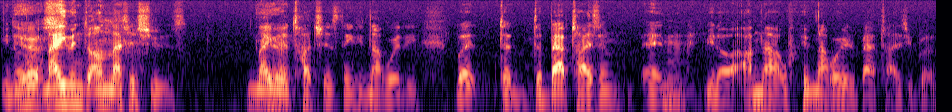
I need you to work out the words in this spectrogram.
you know, Yes. not even to unlatch his shoes, not even to touch his things. He's not worthy. But to to baptize him, and Mm. you know, I'm not I'm not worried to baptize you, brother.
